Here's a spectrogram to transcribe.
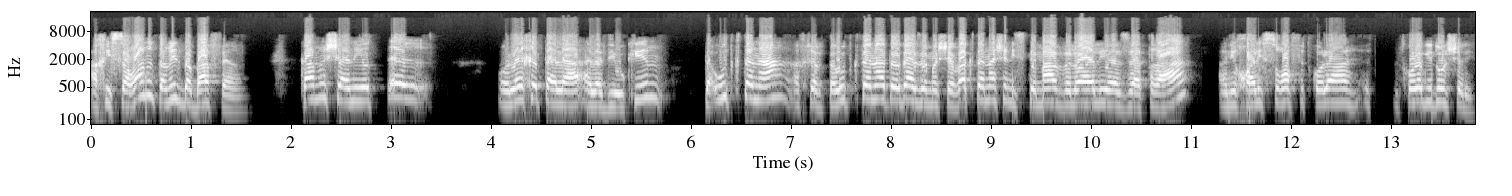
החיסרון הוא תמיד בבאפר, כמה שאני יותר הולכת על, ה, על הדיוקים, טעות קטנה, עכשיו טעות קטנה, אתה יודע, זה משאבה קטנה שנסתמה ולא היה לי על זה התראה, אני יכולה לשרוף את כל, ה, את כל הגידול שלי.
